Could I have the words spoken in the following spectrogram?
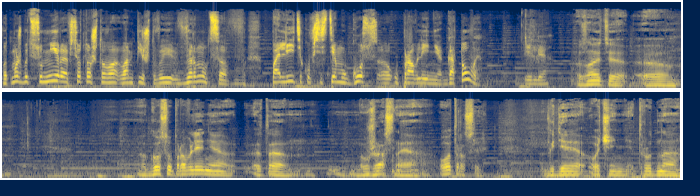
Вот, может быть, суммируя все то, что вам пишут, вы вернуться в политику, в систему госуправления готовы? Или... знаете, э, госуправление – это ужасная отрасль, где очень трудно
